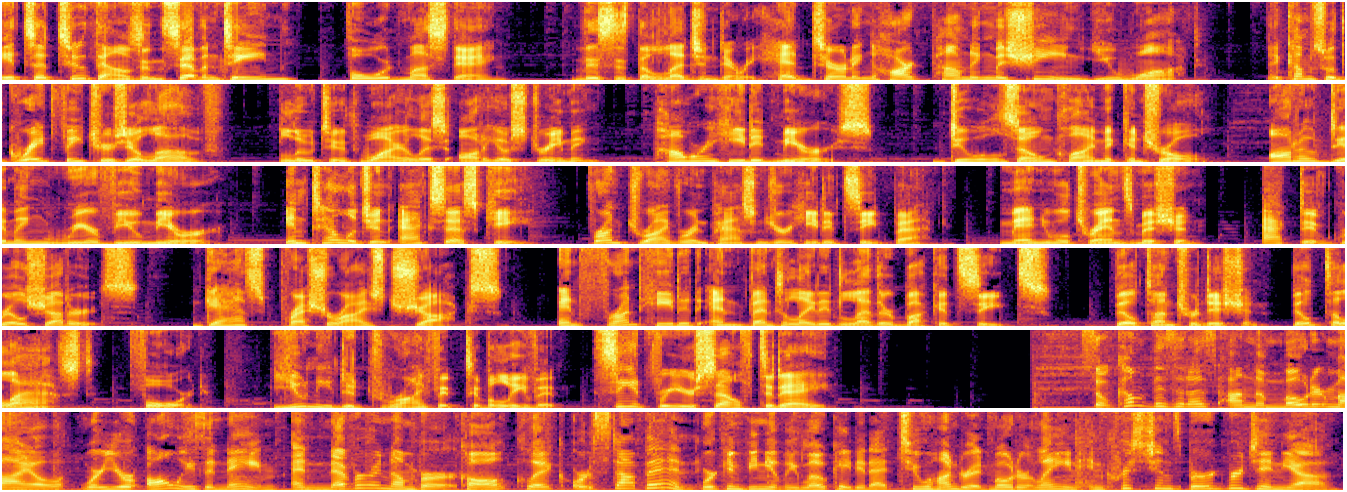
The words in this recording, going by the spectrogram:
It's a 2017 Ford Mustang. This is the legendary head turning, heart pounding machine you want. It comes with great features you'll love Bluetooth wireless audio streaming, power heated mirrors, dual zone climate control, auto dimming rear view mirror, intelligent access key, front driver and passenger heated seat back, manual transmission, active grille shutters, gas pressurized shocks, and front heated and ventilated leather bucket seats. Built on tradition, built to last. Ford. You need to drive it to believe it. See it for yourself today. So come visit us on the Motor Mile, where you're always a name and never a number. Call, click, or stop in. We're conveniently located at 200 Motor Lane in Christiansburg, Virginia.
